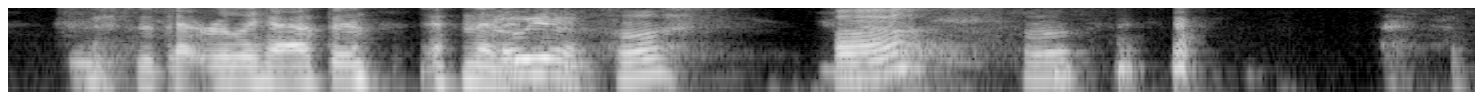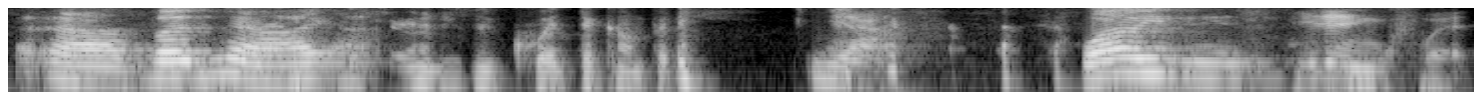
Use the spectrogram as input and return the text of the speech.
Did that really happen?" And then Oh it- yeah, huh? Huh? Huh? Uh, but no, I Mr. Anderson quit the company. yeah. Well, he, He didn't quit.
